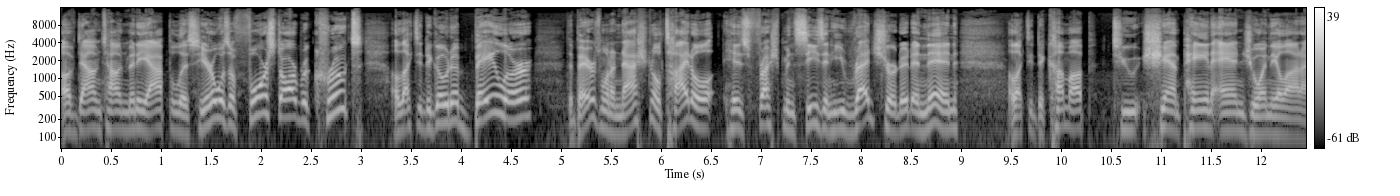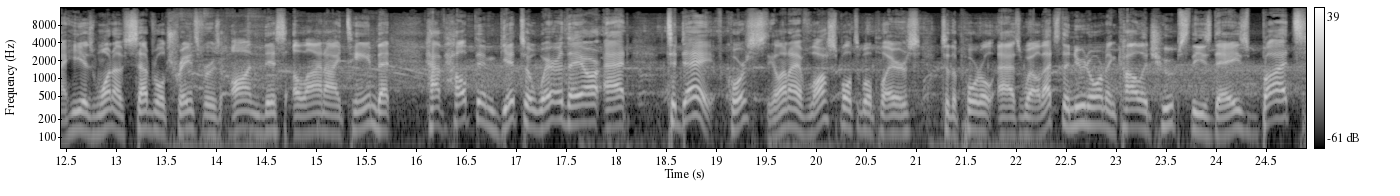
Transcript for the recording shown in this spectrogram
of downtown Minneapolis. Here was a four-star recruit elected to go to Baylor. The Bears won a national title his freshman season. He redshirted and then elected to come up to Champaign and join the Illini. He is one of several transfers on this Illini team that have helped them get to where they are at today. Of course, the Illini have lost multiple players to the portal as well. That's the new norm in college hoops these days, but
